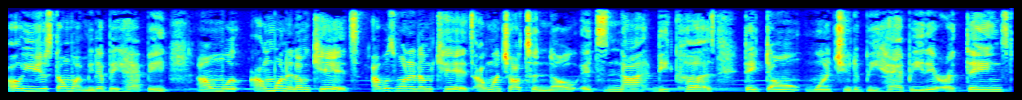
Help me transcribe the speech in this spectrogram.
"Oh, you just don't want me to be happy." I'm I'm one of them kids. I was one of them kids. I want y'all to know it's not because they don't want you to be happy. There are things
